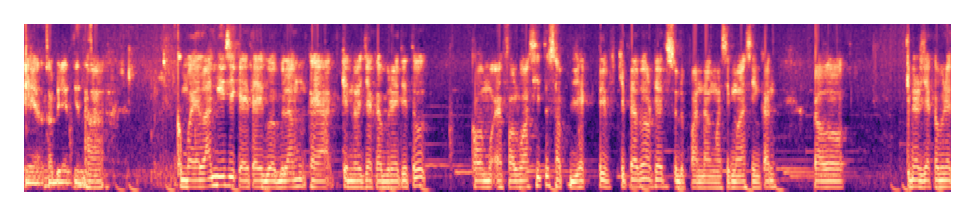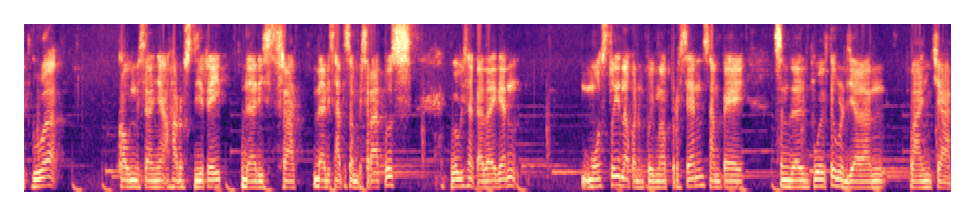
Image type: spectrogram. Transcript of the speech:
Ya kabinet kita Uh, kembali lagi sih kayak tadi gue bilang kayak kinerja kabinet itu kalau mau evaluasi itu subjektif. Kita tuh harus lihat sudut pandang masing-masing kan. Kalau kinerja kabinet gue kalau misalnya harus di rate dari serat, dari 1 sampai 100 gue bisa katakan mostly 85% sampai 90 itu berjalan lancar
